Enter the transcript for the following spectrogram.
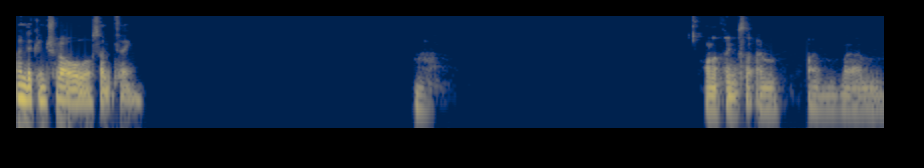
under control or something. Hmm. One of the things that I'm I'm um,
